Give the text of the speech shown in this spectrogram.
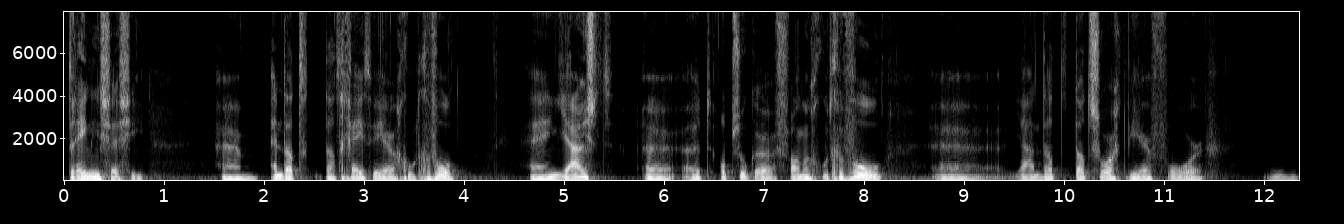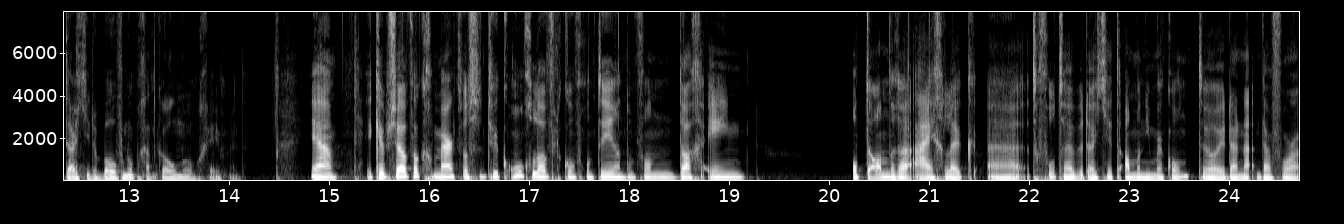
trainingssessie. Ehm, en dat, dat geeft weer een goed gevoel. En juist uh, het opzoeken van een goed gevoel, uh, ja, dat, dat zorgt weer voor dat je er bovenop gaat komen op een gegeven moment. Ja, ik heb zelf ook gemerkt, was natuurlijk ongelooflijk confronterend om van dag één op de andere eigenlijk uh, het gevoel te hebben dat je het allemaal niet meer kon. Terwijl je daarna, daarvoor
